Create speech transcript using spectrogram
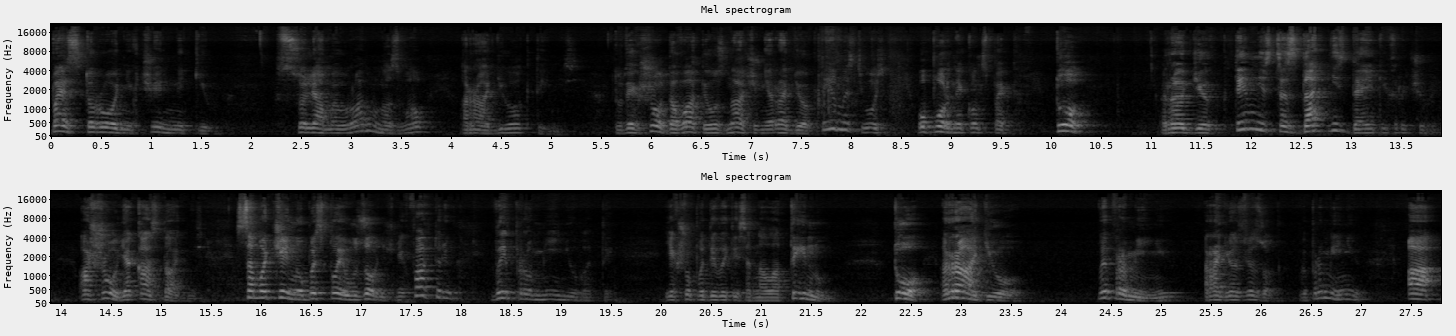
без сторонніх чинників з солями урану назвав радіоактивність. Тобто, якщо давати означення радіоактивності, ось опорний конспект, то радіоактивність це здатність деяких речовин. А що, яка здатність? Самочинно без впливу зовнішніх факторів випромінювати. Якщо подивитися на латину, то радіо випромінює, радіозв'язок випромінює, а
